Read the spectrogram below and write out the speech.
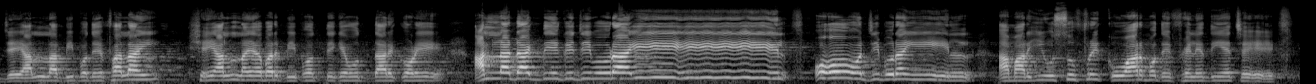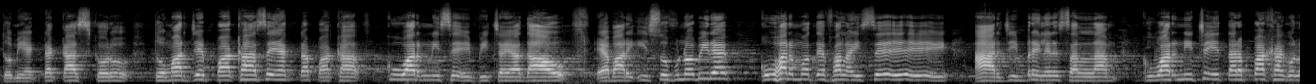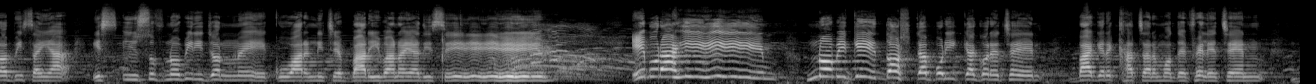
যে আল্লাহ বিপদে ফালাই, সেই আল্লাহ আবার বিপদ থেকে উদ্ধার করে। আল্লাহ ডাক দিয়ে জিবুরাইল, ও জিবুরাইল, আমার ইউসুফরি কুয়ার মধ্যে ফেলে দিয়েছে। তুমি একটা কাজ করো, তোমার যে পাখা আছে, একটা পাখা কুয়ার নিচে বিছায়া দাও। এবার ইউসুফ নবীরে কুয়ার মধ্যে ফালাইছে। আর জিব্রাইলের সাল্লাম কুয়ার নিচে তার পাখাগুলো বিছাইয়া ইউসুফ নবীর জন্য কুয়ার নিচে বাড়ি বানাইয়া দিছে। ইব্রাহিম নবীকে দশটা পরীক্ষা করেছেন, বাঘের খাঁচার মধ্যে ফেলেছেন।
